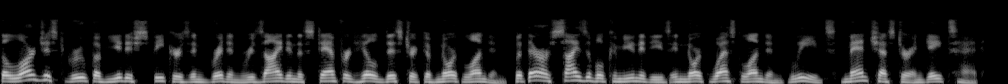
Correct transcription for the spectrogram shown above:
The largest group of Yiddish speakers in Britain reside in the Stamford Hill district of North London, but there are sizable communities in northwest London, Leeds, Manchester and Gateshead.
